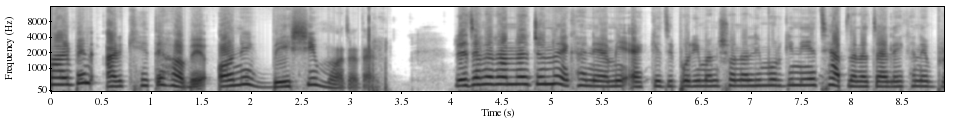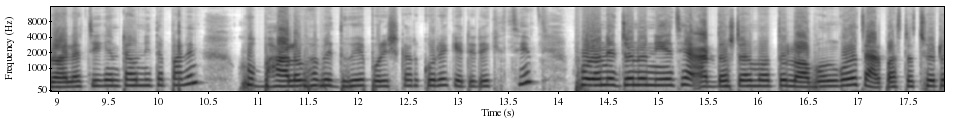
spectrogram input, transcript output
পারবেন আর খেতে হবে অনেক বেশি মজাদার। রেজালা রান্নার জন্য এখানে আমি এক কেজি পরিমাণ সোনালি মুরগি নিয়েছি। আপনারা চাইলে এখানে ব্রয়লার চিকেনটাও নিতে পারেন। খুব ভালোভাবে ধুয়ে পরিষ্কার করে কেটে রেখেছি। ফোড়নের জন্য নিয়েছি আট দশটার মতো লবঙ্গ, চার পাঁচটা ছোটো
